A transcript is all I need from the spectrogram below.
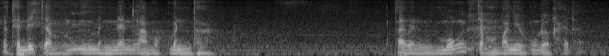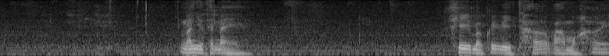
Cái thiền đi chậm mình nên làm một mình thôi. Tại mình muốn chậm bao nhiêu cũng được hết á. Nó như thế này. Khi mà quý vị thở vào một hơi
